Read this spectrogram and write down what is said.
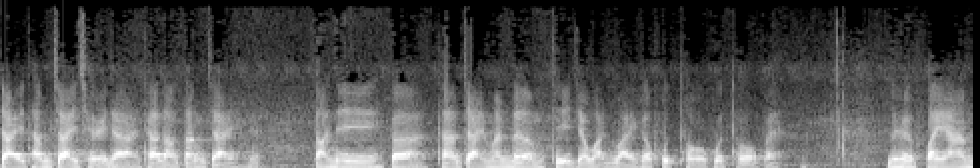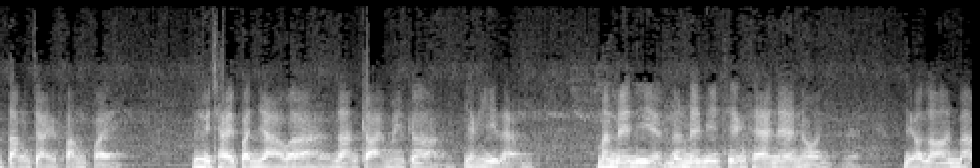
ใจทำใจเฉยได้ ถ้าเราตั้งใจ ตอนนี้ก็ถ้าใจมันเริ่มที่จะหวั่นไหวก็พุทโธพุทโธไป หรือพยายามตั้งใจฟังไป หรือใช้ปัญญาว่าร่างกายมันก็อย่างนี้แหละ มันไม่นี่มันไม่มีเที่ยงแท้แน่นอน เดี๋ยวร้อนบ้าง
